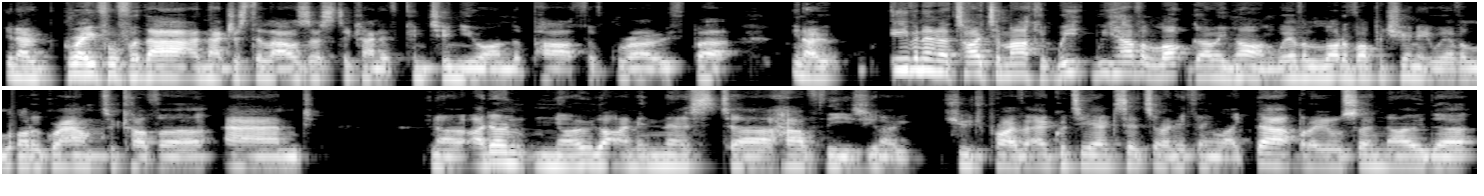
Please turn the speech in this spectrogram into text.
you know, grateful for that. And that just allows us to kind of continue on the path of growth. But, you know, even in a tighter market, we, we have a lot going on. We have a lot of opportunity. We have a lot of ground to cover. And, you know, I don't know that I'm in this to have these, you know, huge private equity exits or anything like that. But I also know that,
